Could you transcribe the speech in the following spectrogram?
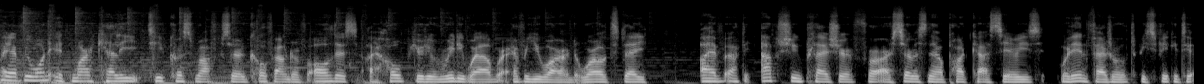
Hi everyone, it's Mark Kelly, Chief Customer Officer and co-founder of Alldus. I hope you're doing really well wherever you are in the world today. I have got the absolute pleasure for our ServiceNow podcast series within Federal to be speaking to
